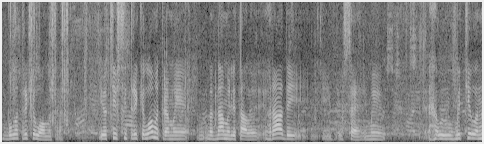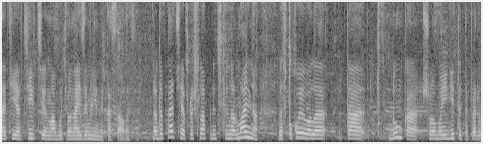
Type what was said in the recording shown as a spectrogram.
було три кілометри. І оці всі три кілометри ми над нами літали гради і, все. І ми летіли на тій автівці, мабуть, вона і землі не касалася. Адаптація пройшла, в принципі, нормально, заспокоювала та думка, що мої діти тепер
